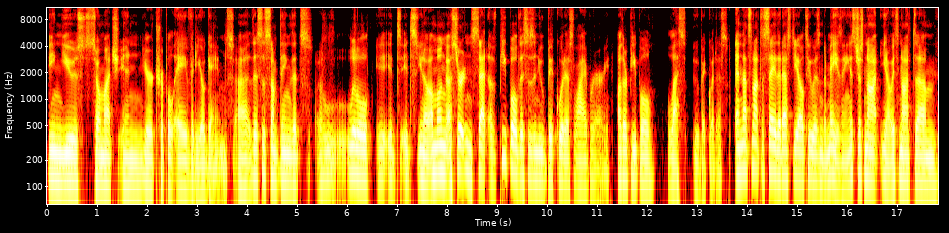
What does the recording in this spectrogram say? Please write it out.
being used so much in your AAA video games. Uh, this is something that's a little it's it's you know, among a certain set of people, this is an ubiquitous library. Other people less ubiquitous. And that's not to say that SDL2 isn't amazing. It's just not, you know, it's not, um,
